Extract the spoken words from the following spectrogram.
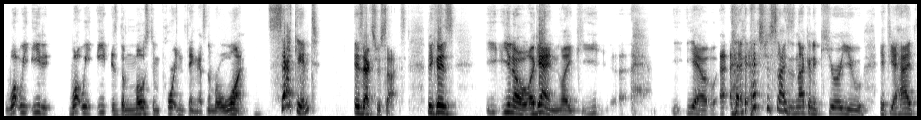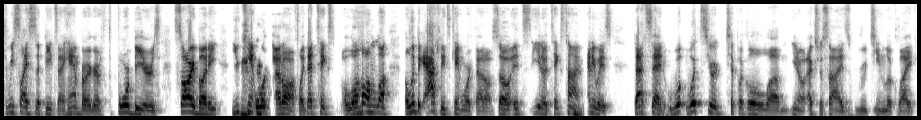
what we eat. What we eat is the most important thing. That's number one. Second is exercise because you know, again, like, yeah, exercise is not going to cure you if you had three slices of pizza, a hamburger, four beers. Sorry, buddy, you can't work that off. Like that takes a long, long. Olympic athletes can't work that off. So it's you know it takes time. Anyways, that said, what, what's your typical um, you know exercise routine look like?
